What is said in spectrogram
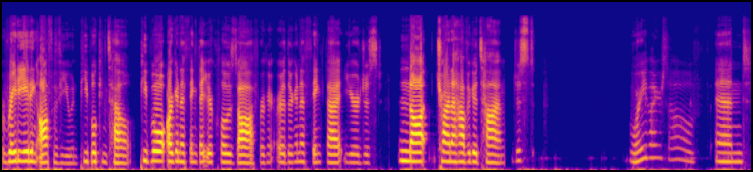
radiating off of you and people can tell people are going to think that you're closed off or, or they're going to think that you're just not trying to have a good time just worry about yourself and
